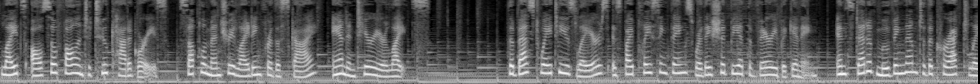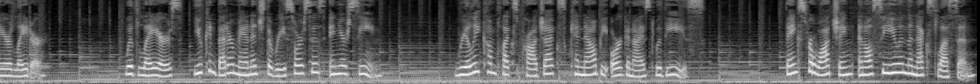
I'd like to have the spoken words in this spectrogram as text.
Lights also fall into two categories, supplementary lighting for the sky, and interior lights. The best way to use layers is by placing things where they should be at the very beginning, instead of moving them to the correct layer later. With layers, you can better manage the resources in your scene. Really complex projects can now be organized with ease. Thanks for watching and I'll see you in the next lesson.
